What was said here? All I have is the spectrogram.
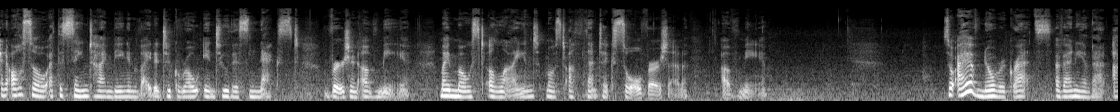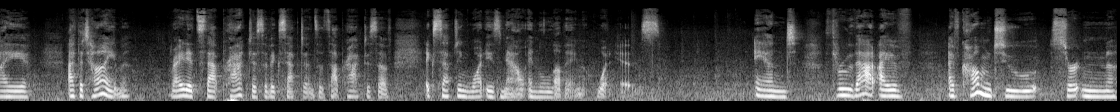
And also at the same time being invited to grow into this next version of me, my most aligned, most authentic soul version of me. So I have no regrets of any of that. I, at the time, right? It's that practice of acceptance. It's that practice of accepting what is now and loving what is. And through that, I've I've come to certain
